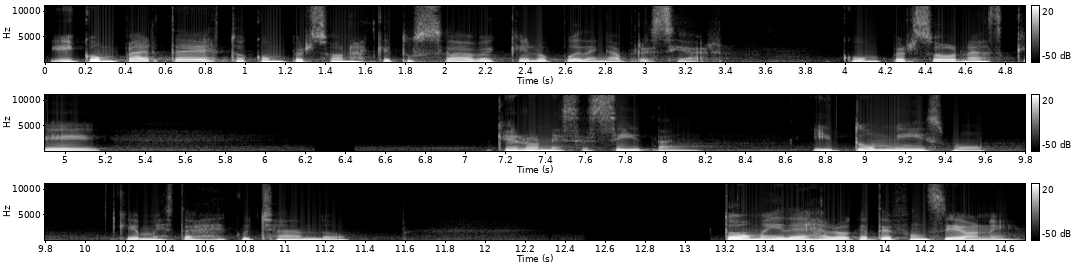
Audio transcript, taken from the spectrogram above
y comparte esto con personas que tú sabes que lo pueden apreciar, con personas que, que lo necesitan. Y tú mismo, que me estás escuchando, toma y deja lo que te funcione.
